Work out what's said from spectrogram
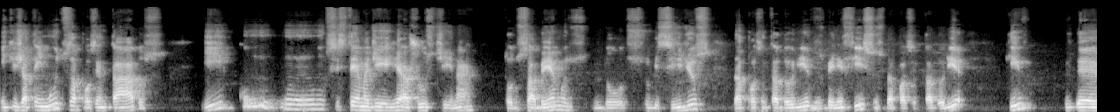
em que já tem muitos aposentados e com um sistema de reajuste, né? Todos sabemos dos subsídios da aposentadoria, dos benefícios da aposentadoria, que é,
